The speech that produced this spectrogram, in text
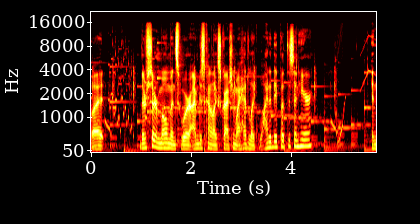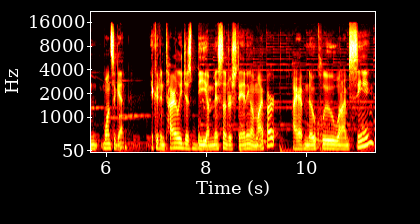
But there's certain moments where I'm just kind of like scratching my head, like, why did they put this in here? And once again, it could entirely just be a misunderstanding on my part. I have no clue what I'm seeing.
